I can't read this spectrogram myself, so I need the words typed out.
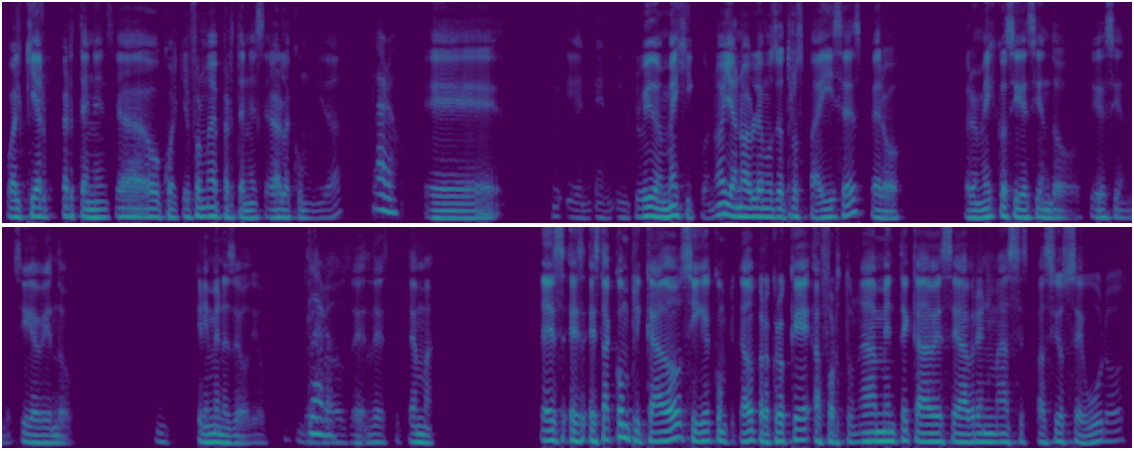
cualquier pertenencia o cualquier forma de pertenecer a la comunidad. Claro. Eh, incluido en México, ¿no? Ya no hablemos de otros países, pero, pero en México sigue siendo, sigue siendo, sigue habiendo crímenes de odio derivados de, este tema. Es, está complicado, sigue complicado, pero creo que afortunadamente cada vez se abren más espacios seguros,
